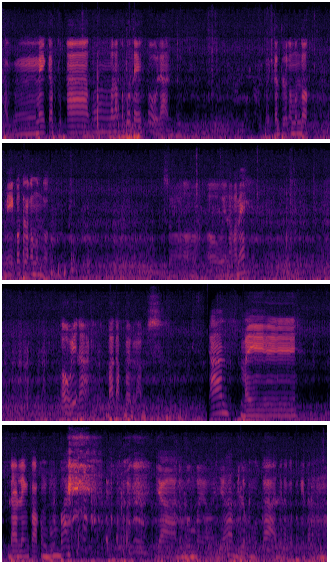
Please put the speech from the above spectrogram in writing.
Pag may kap ah kung walang kapote, ulan. Baliktad talaga mundo. May ikaw talaga mundo. So, uuwi na kami. Uuwi na. Batak Bible Labs. Yan, may darling pa akong Bombay. Yan, ang Bombay oh. Yan, bilog ang mukha. Hindi nagpapakita ng ano.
